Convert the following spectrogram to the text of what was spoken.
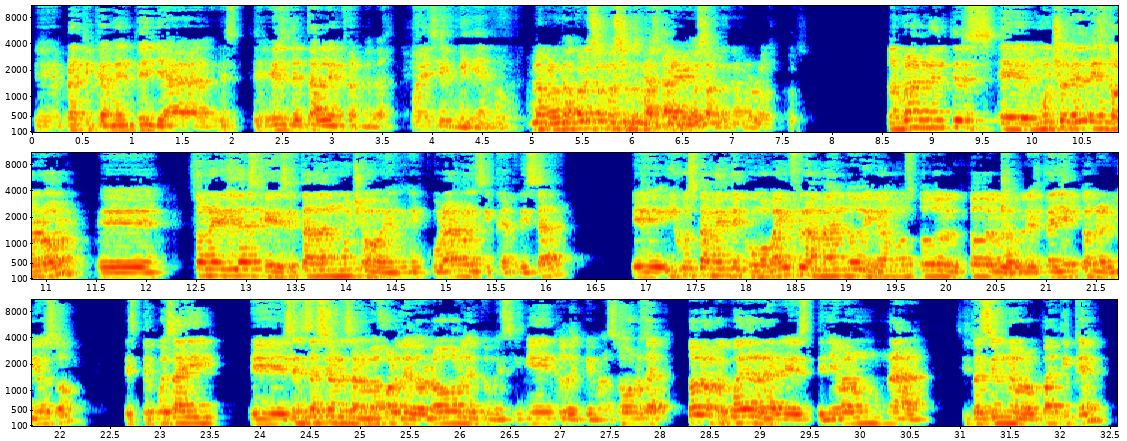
eh, prácticamente ya este, es letal la enfermedad. Puedes ir midiendo. Una pregunta, ¿cuáles son los síntomas previos a los neurológicos? Normalmente es eh, mucho, es, es dolor, eh, son heridas que se tardan mucho en, en curar o en cicatrizar. Eh, y justamente como va inflamando, digamos, todo el, todo el, el trayecto nervioso, este, pues hay eh, sensaciones a lo mejor de dolor, de entumecimiento, de quemazón, o sea, todo lo que puede este, llevar una situación neuropática,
